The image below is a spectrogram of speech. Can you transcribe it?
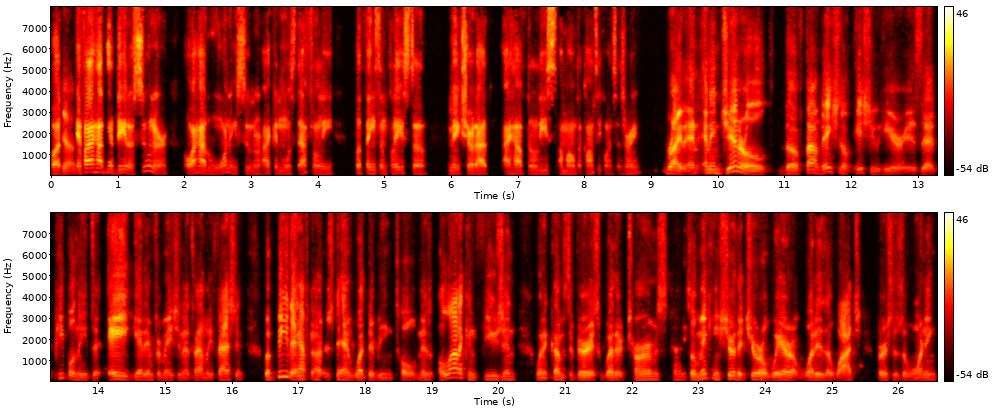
but Yeah. if I had that data sooner or I had warning sooner, I can most definitely put things in place to make sure that I have the least amount of consequences, right? Right. And and in general, the foundational issue here is that people need to A get information in a timely fashion, but B they have to understand what they're being told. And there's a lot of confusion when it comes to various weather terms. So making sure that you're aware of what is a watch versus a warning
